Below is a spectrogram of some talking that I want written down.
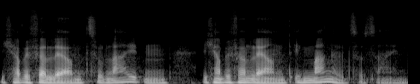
Ich habe verlernt zu leiden. Ich habe verlernt, im Mangel zu sein.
